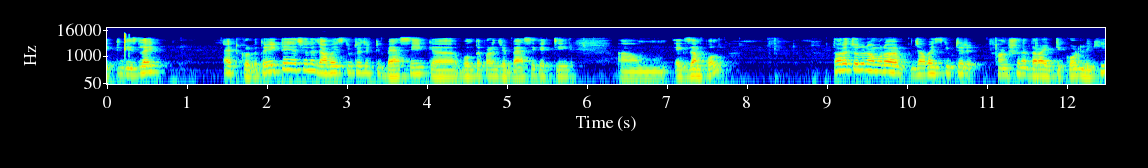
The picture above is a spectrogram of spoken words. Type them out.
একটি ডিসলাইক অ্যাড করবে। তো এইটাই আসলে জাভা স্ক্রিপ্টের একটি বেসিক বলতে পারেন যে বেসিক একটি এক্সাম্পল তাহলে চলুন আমরা জাভা স্ক্রিপ্টের ফাংশনের দ্বারা একটি কোড লিখি।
